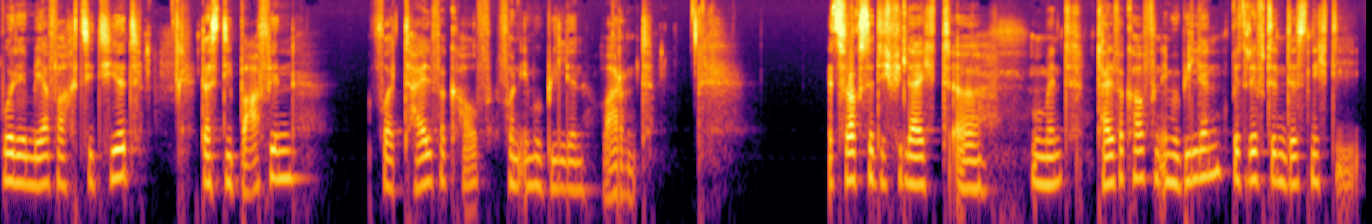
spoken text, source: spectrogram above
wurde mehrfach zitiert, dass die BaFin vor Teilverkauf von Immobilien warnt. Jetzt fragst du dich vielleicht, äh, Moment, Teilverkauf von Immobilien, betrifft denn das nicht die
